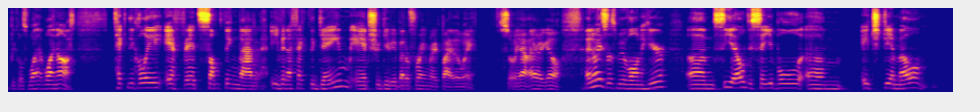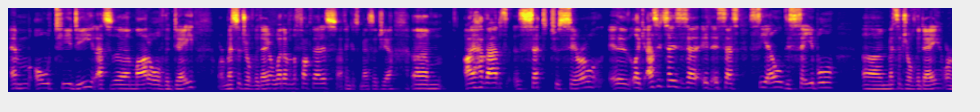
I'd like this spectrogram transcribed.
because why, why not? Technically, if it's something that even affect the game, it should give you a better frame rate, by the way. So yeah, there we go. Anyways, let's move on here. Um, CL disable um, HTML MOTD. That's the motto of the day or message of the day or whatever the fuck that is. I think it's message, yeah. Um, I have that set to zero. Uh, like as it says, it, it says CL disable uh, message of the day or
